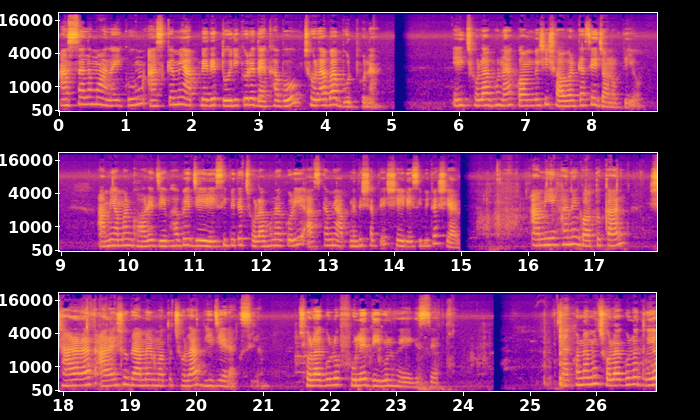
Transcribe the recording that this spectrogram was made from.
আসসালামু আলাইকুম। আজকে আমি আপনাদের তৈরি করে দেখাবো ছোলা বা বুট ভুনা। এই ছোলা ভুনা কম বেশি সবার কাছেই জনপ্রিয়। আমি আমার ঘরে যেভাবে যে রেসিপিতে ছোলা ভুনা করি, আজকে আমি আপনাদের সাথে সেই রেসিপিটা শেয়ার আমি এখানে গতকাল সারা রাত আড়াইশো গ্রামের মতো ছোলা ভিজিয়ে রাখছিলাম। ছোলাগুলো ফুলে দ্বিগুণ হয়ে গেছে। এখন আমি ছোলাগুলো ধুয়ে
